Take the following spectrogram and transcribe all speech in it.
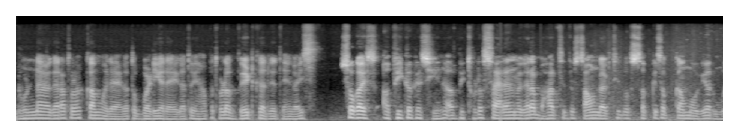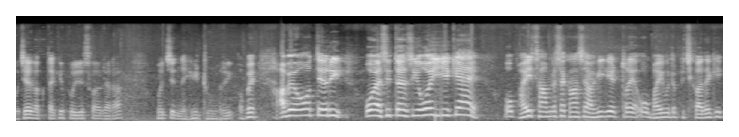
ढूंढना वगैरह थोड़ा कम हो जाएगा तो बढ़िया रहेगा। तो यहाँ पर थोड़ा वेट कर लेते हैं गाइस सो so गाइस अभी का क्या सीन है? अभी थोड़ा सायरन वगैरह बाहर से जो साउंड आ रही थी, वो सब के सब कम हो गया और मुझे लगता है कि पुलिस वगैरह मुझे नहीं ढूंढ रही। अबे अबे, ओ तेरी, ओ ऐसी तैसी, ओ ये क्या है? ओ भाई, सामने से कहाँ से आ गई ये ट्रेन ओ भाई, मुझे पिछका देगी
